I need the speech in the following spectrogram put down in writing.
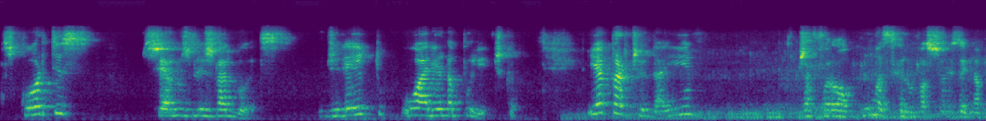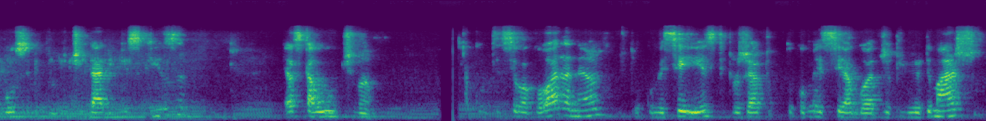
as cortes, se eram os legisladores, o direito ou a arena política. E a partir daí, já foram algumas renovações aí na Bolsa de Produtividade e Pesquisa. Esta última aconteceu agora, né? Eu comecei este projeto, eu comecei agora dia 1 de março,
